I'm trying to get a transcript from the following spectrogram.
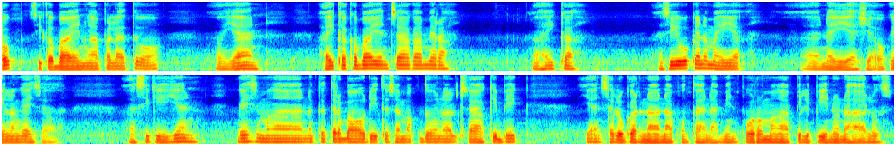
Oh, si kabayan nga pala to, oh. Oh, yan. Hi ka kabayan sa camera. Ah, hi ka. Ah, sige, huwag ka na mahiya. Ah, nahiya siya. Okay lang guys, ah. Ah, sige, yan. Guys, mga nagtatrabaho dito sa McDonald's sa Quebec. Yan, sa lugar na napunta namin. Puro mga Pilipino na halos.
